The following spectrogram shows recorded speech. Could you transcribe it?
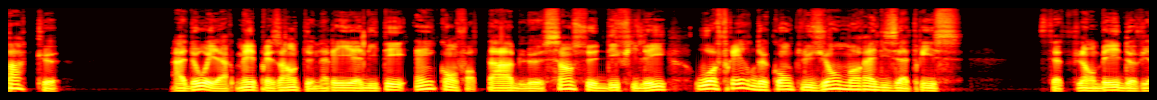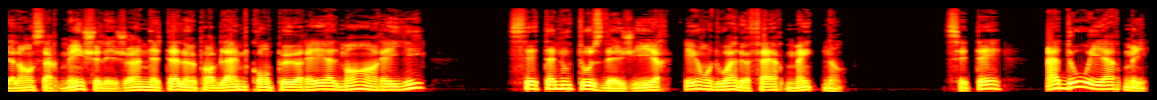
pas que. Ados et armés présentent une réalité inconfortable sans se défiler ou offrir de conclusions moralisatrices. Cette flambée de violence armée chez les jeunes est-elle un problème qu'on peut réellement enrayer? C'est à nous tous d'agir et on doit le faire maintenant. C'était Ados et armés.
